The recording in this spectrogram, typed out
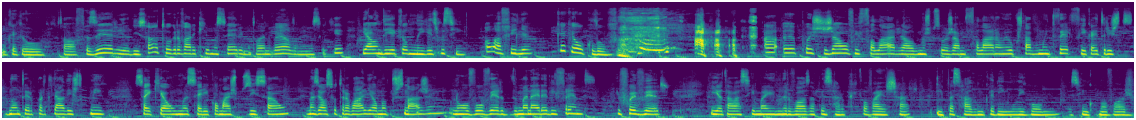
o que é que eu estava a fazer. E eu disse: Ah, estou a gravar aqui uma série, uma telenovela, não sei o quê. E há um dia que ele me liga e diz-me assim: Olá, filha, o que é que é o clube? ah, eh, pois já ouvi falar, algumas pessoas já me falaram, eu gostava muito de ver. Fiquei triste de não ter partilhado isto comigo. Sei que é uma série com mais exposição, mas é o seu trabalho, é uma personagem, não a vou ver de maneira diferente. E foi ver. E eu estava assim meio nervosa a pensar o que é que ele vai achar. E passado um bocadinho ligou-me, assim com uma voz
